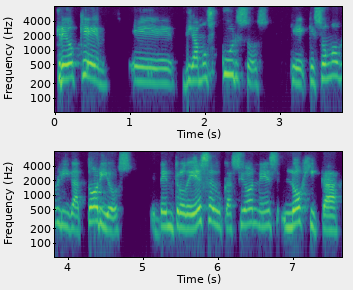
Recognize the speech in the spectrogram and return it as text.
Creo que, digamos, cursos que, son obligatorios dentro de esa educación es lógica,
